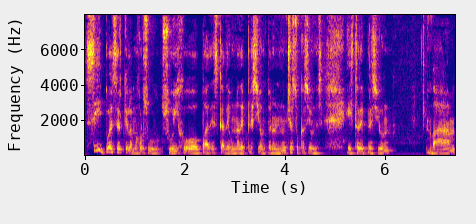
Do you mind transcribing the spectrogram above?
Sí, puede ser que a lo mejor su, su hijo padezca de una depresión, pero en muchas ocasiones esta depresión va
